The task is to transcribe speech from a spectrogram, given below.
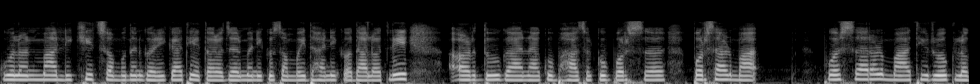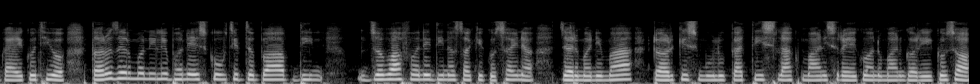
कोलनमा लिखित सम्बोधन गरेका थिए तर जर्मनीको संवैधानिक अदालतले अर्दोगानाको भाषणको प्रसारणमा प्रसारणमाथि रोक लगाएको थियो। तर जर्मनीले भने यसको उचित जवाब दिन जवाफ भने दिन सकेको छैन। जर्मनीमा टर्किस मुलुकका तीस लाख मानिस रहेको अनुमान गरिएको छ।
